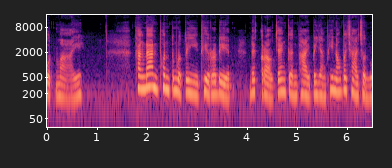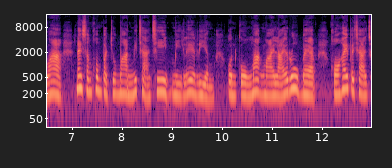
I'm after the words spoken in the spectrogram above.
กฎหมาย ทางด้านพลตำรวจตรีธีรเดช ได้กล่าวแจ้งเตือนภัยไปยังพี่น้องประชาชนว่า ในสังคมปัจจุบันมิจฉาชีพมีเล่ห์เหลี่ยม กลโกงมากมายหลายรูปแบบ ขอให้ประชาช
